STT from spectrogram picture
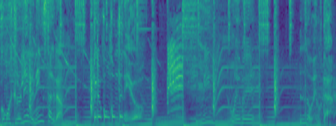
Como scrollear en Instagram, pero con contenido. 1990.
